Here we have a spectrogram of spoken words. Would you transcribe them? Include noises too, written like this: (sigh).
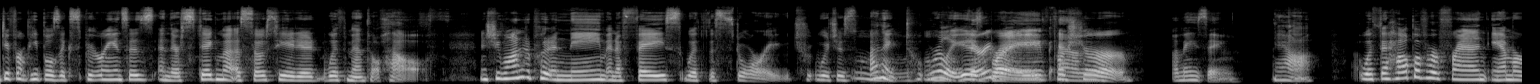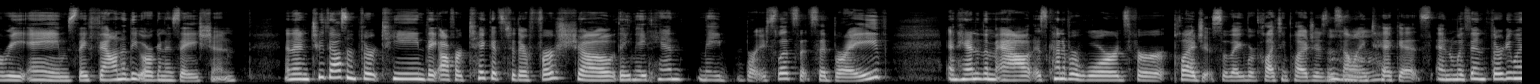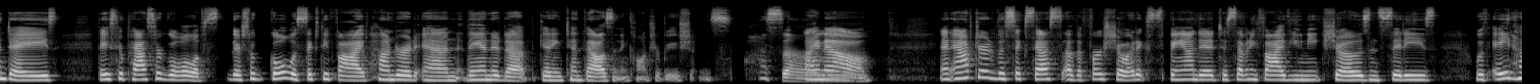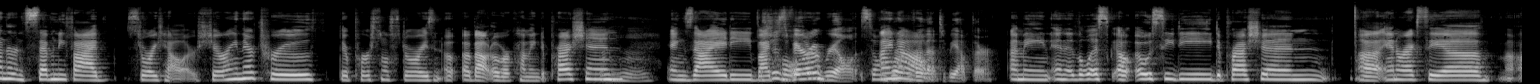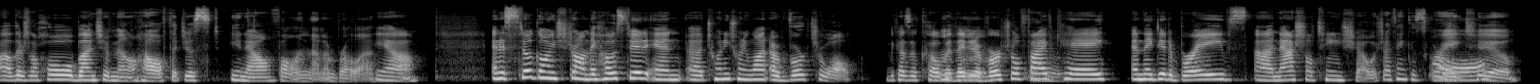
different people's experiences and their stigma associated with mental health. And she wanted to put a name and a face with the story, which is, mm, I think, t- mm-hmm. really is brave, brave for sure. Amazing. Yeah. With the help of her friend Anne Marie Ames, they founded the organization. And then in 2013, they offered tickets to their first show. They made handmade bracelets that said Brave and handed them out as kind of rewards for pledges. So they were collecting pledges and mm-hmm. selling tickets. And within 31 days, they surpassed their goal of their goal was 6500 and they ended up getting 10,000 in contributions. Awesome. I know. And after the success of the first show, it expanded to 75 unique shows in cities with 875 storytellers sharing their truth, their personal stories and, about overcoming depression, mm-hmm. anxiety, bipolar. Which is very real. It's so important for that to be out there. I mean, and the list: OCD, depression, uh, anorexia. Uh, there's a whole bunch of mental health that just you know fall in that umbrella. Yeah, and it's still going strong. They hosted in uh, 2021 a virtual because of COVID. Mm-hmm. They did a mm-hmm. virtual 5K. Mm-hmm. And they did a Braves uh, national teen show, which I think is great Aww. too.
